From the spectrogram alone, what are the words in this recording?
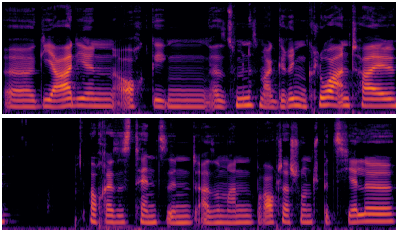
äh, Giardien auch gegen, also zumindest mal geringen Chloranteil auch resistent sind. Also man braucht da schon spezielle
